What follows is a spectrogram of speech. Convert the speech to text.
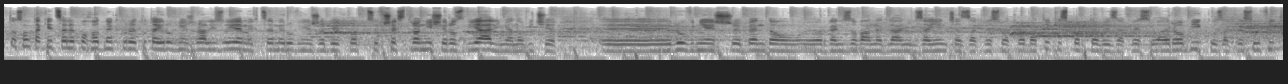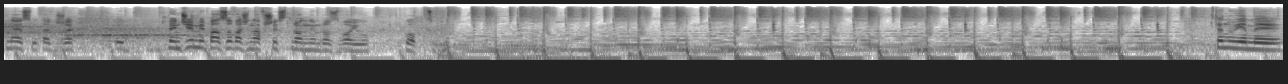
I to są takie cele pochodne, które tutaj również realizujemy. Chcemy również, żeby chłopcy wszechstronnie się rozwijali, mianowicie y, również będą organizowane dla nich zajęcia z zakresu akrobatyki sportowej, z zakresu aerobiku, z zakresu fitnessu, także y, będziemy bazować na wszechstronnym rozwoju chłopców. Trenujemy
